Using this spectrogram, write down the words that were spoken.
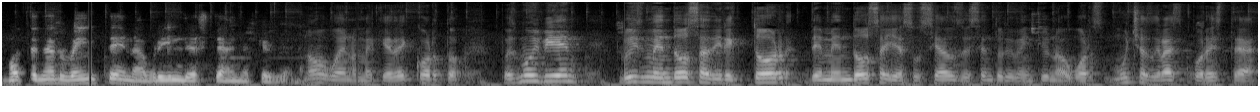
voy a tener 20 en abril de este año que viene. No, bueno, me quedé corto. Pues muy bien, Luis Mendoza, director de Mendoza y Asociados de Century 21 Awards, muchas gracias por esta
